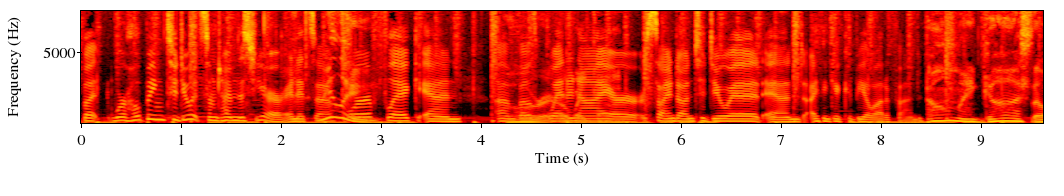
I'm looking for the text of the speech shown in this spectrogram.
but we're hoping to do it sometime this year, and it's a Really? horror flick, and um, both Gwen Oh and I God. are signed on to do it, and I think it could be a lot of fun. Oh my gosh, the,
